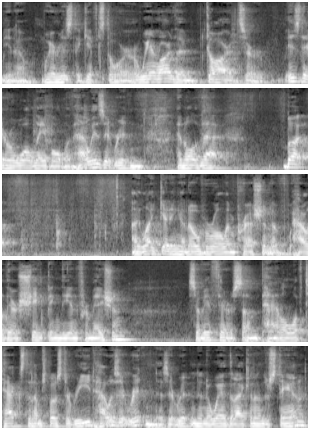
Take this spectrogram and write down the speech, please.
you know where is the gift store or where are the guards or is there a wall label and how is it written and all of that. But I like getting an overall impression of how they're shaping the information. So if there's some panel of text that I'm supposed to read, how is it written? Is it written in a way that I can understand?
